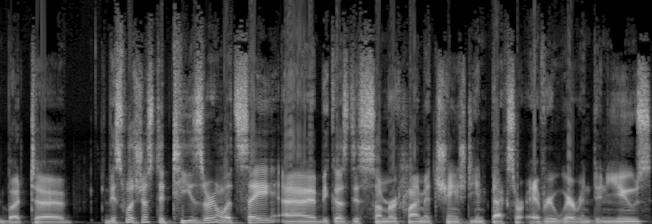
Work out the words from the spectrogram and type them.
But uh, this was just a teaser, let's say, uh, because this summer climate change, the impacts are everywhere in the news.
